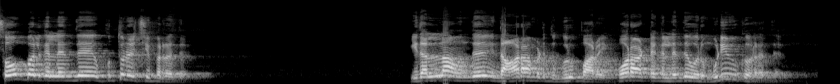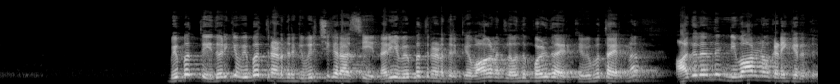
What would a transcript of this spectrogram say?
சோம்பல்கள்லேருந்து புத்துணர்ச்சி பெறுறது. இதெல்லாம் வந்து இந்த ஆறாம் இடத்து குரு பார்வை போராட்டங்கள்லேருந்து ஒரு முடிவுக்கு வர்றது. விபத்து இது வரைக்கும் விபத்து நடந்திருக்கு. விருச்சிக ராசி நிறைய விபத்து நடந்திருக்கு. வாகனத்தில் வந்து பழுதாயிருக்கு. விபத்தாயிருக்குன்னா அதுலேருந்து நிவாரணம் கிடைக்கிறது.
